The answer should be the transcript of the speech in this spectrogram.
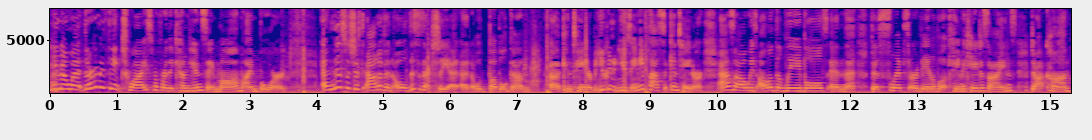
you know what? They're going to think twice before they come to you and say, Mom, I'm bored. And this is just out of an old, this is actually a, an old bubble gum uh, container, but you can use any plastic container. As always, all of the labels and the, the slips are available at kmkdesigns.com.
